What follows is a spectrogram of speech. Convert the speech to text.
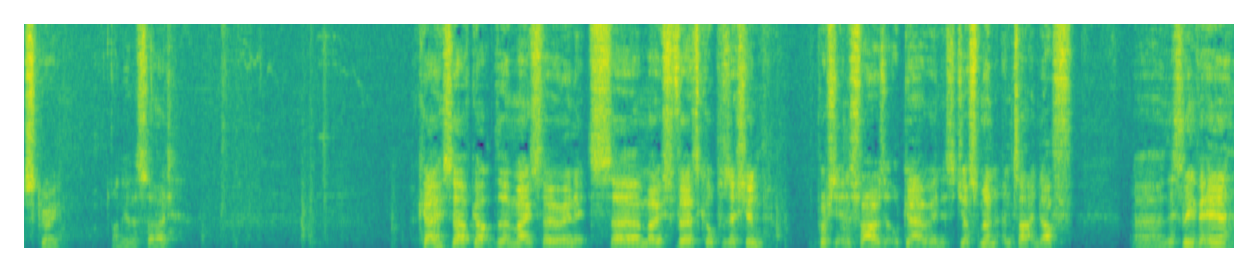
screw on the other side. Okay, so I've got the motor in its uh, most vertical position, pushed it as far as it will go in its adjustment and tightened off uh, this lever here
